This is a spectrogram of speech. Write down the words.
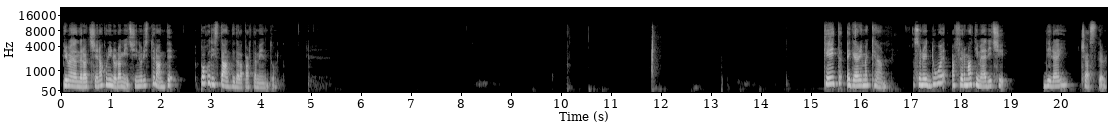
prima di andare a cena con i loro amici in un ristorante poco distante dall'appartamento. Kate e Gary McCann sono i due affermati medici di Leicester.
